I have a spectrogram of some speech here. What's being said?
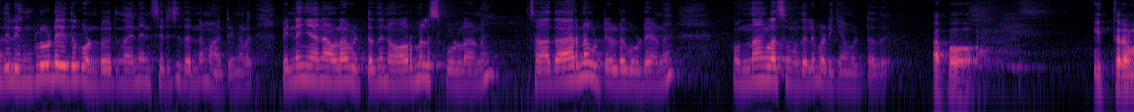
അതിൽ ഇൻക്ലൂഡ് ചെയ്ത് കൊണ്ടുവരുന്നതിനനുസരിച്ച് തന്നെ മാറ്റങ്ങൾ പിന്നെ ഞാൻ അവളെ വിട്ടത് നോർമൽ സ്കൂളിലാണ് സാധാരണ കുട്ടികളുടെ കൂടെയാണ് ഒന്നാം ക്ലാസ് മുതൽ പഠിക്കാൻ വിട്ടത്. അപ്പോൾ ഇത്തരം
